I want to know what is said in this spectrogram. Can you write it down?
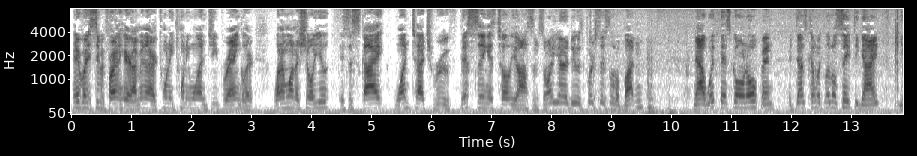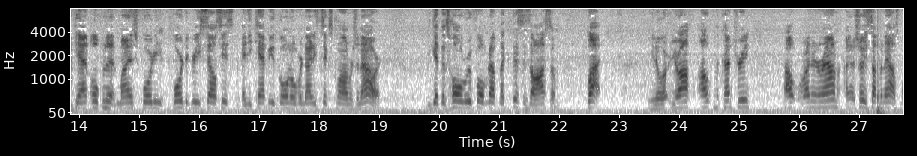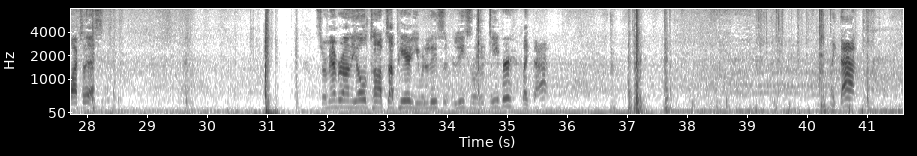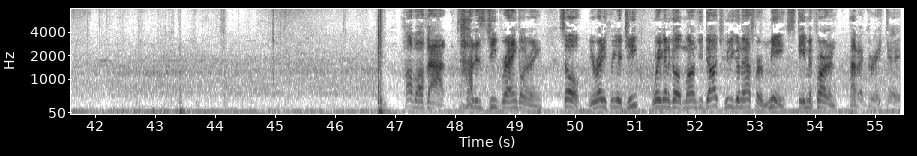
Hey everybody, Steve McFarland here. I'm in our 2021 Jeep Wrangler. What I want to show you is the Sky One Touch roof. This thing is totally awesome. So all you gotta do is push this little button. Now with this going open, it does come with a little safety guide. You can't open it at minus 44 degrees Celsius and you can't be going over 96 kilometers an hour. You get this whole roof opened up like this is awesome. But, you know, you're off out in the country, out running around. I'm gonna show you something else. Watch this. So remember on the old tops up here, you release, release the lever like that. Like that. How about that? That is Jeep Wranglering. So, you're ready for your Jeep? Where are you going to go? Mountain View Dodge? Who are you going to ask for? Me, Steve McFarland. Have a great day.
